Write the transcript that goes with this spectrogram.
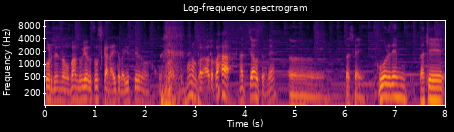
ゴールデンの番組は嘘しかないとか言ってるの、ほんま、ほんまなんかなとか なっちゃうんですよね。うん。うん。確かに。ゴールデンだけ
